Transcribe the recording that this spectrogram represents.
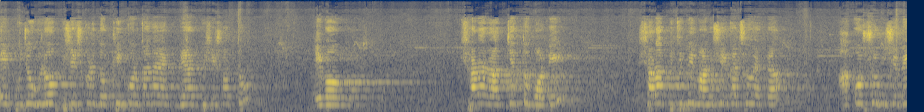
এই পুজোগুলো, বিশেষ করে দক্ষিণ কলকাতার এক বিরাট বিশেষত্ব এবং সারা রাজ্যের তো বটে সারা পৃথিবীর মানুষের কাছেও একটা আকর্ষণ হিসেবে,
